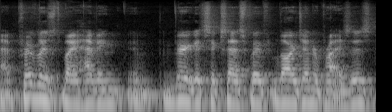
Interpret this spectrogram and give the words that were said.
uh, privileged by having uh, very good success with large enterprises.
